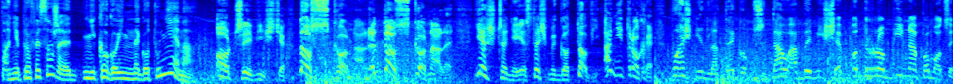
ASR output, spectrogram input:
Panie profesorze, nikogo innego tu nie ma. Oczywiście, doskonale, doskonale. Jeszcze nie jesteśmy gotowi, ani trochę. Właśnie dlatego przydałaby mi się odrobina pomocy.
